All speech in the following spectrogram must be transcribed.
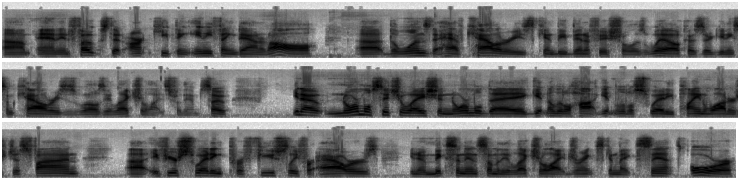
Um, and in folks that aren't keeping anything down at all, uh, the ones that have calories can be beneficial as well because they're getting some calories as well as electrolytes for them. So, you know, normal situation, normal day, getting a little hot, getting a little sweaty, plain water is just fine. Uh, if you're sweating profusely for hours, you know, mixing in some of the electrolyte drinks can make sense. Or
